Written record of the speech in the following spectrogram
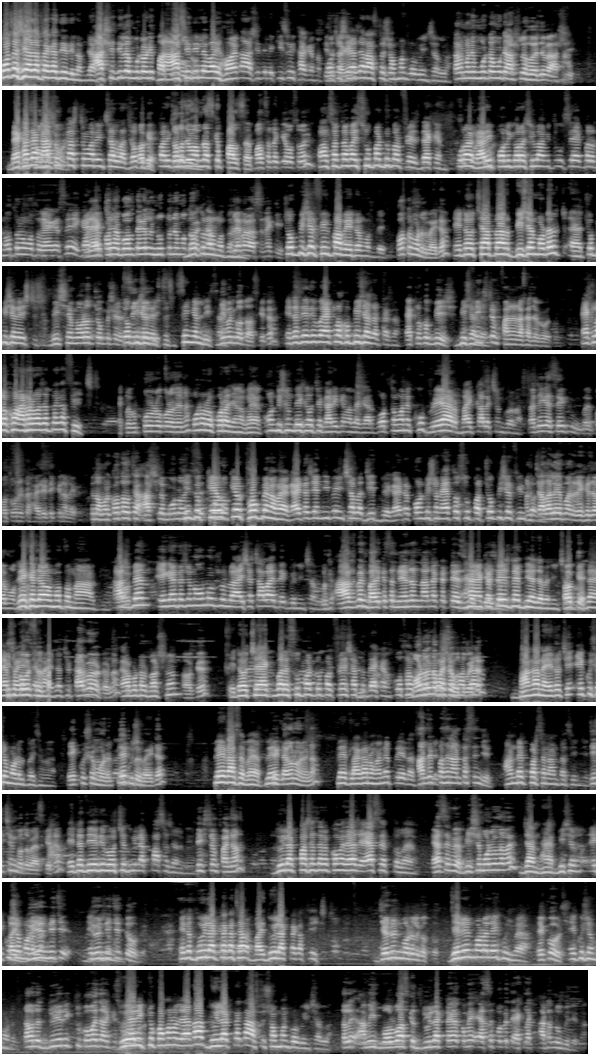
পঁচাশি হাজার টাকা দিয়ে দিলাম আশি দিলে মোটামুটি আশি দিলে ভাই হয় না আশি দিলে কিছুই থাকে না। পঁচাশি হাজার আসতে সম্মান করব ইনশাল্লাহ। তার মানে মোটামুটি আসলে হয়ে যাবে আশি। দেখা যাক আসুক কাস্টমার ইনশাল্লাহ ওকে যতটুকু পারি চলো যাব। আমরা আজকে পালসার। পালসারটা কি অবস্থা ভাই? পালসারটা ভাই সুপার ডুপার ফ্রেশ দেখেন পুরো গাড়ি পলি করা ছিল আমি তুলছি একবার নতুনের মতো হয়ে গেছে এই মানে গাড়ি এক কথা বলতে গেলে নতুনের মতো নতুনের মতো, হ্যাঁ। ফ্লেভার আছে নাকি? চব্বিশের ফিল পাবে এটার মধ্যে। কত মডেল ভাই এটা? এটা হচ্ছে আপনার বিশের মডেল চব্বিশের রেজিস্ট্রেশন বিশে মডেল চব্বিশে চব্বিশের সিঙ্গেল রেজিস্ট্রেশন সিঙ্গেল ডিস্ক দিবেন কত আজকে এটা? এটা দিয়ে দিব এক লক্ষ বিশ হাজার টাকা। এক লক্ষ বিশ। 20,000 ফিক্সড ফাইনাল রাখা যাবে কত? এক লক্ষ আঠারো হাজার টাকা ফিক্সড এক লক্ষ পনেরো করা যায় না? পনেরো করা যায় না ভাইয়া। কন্ডিশন দেখে হচ্ছে গাড়ি কেনা লাগে। আর বর্তমানে খুব রেয়ার বাইক কালেকশন করা। তা ঠিক আছে বর্তমানে একটু হাই রেটে কিনা লাগে। কিন্তু আমার কথা হচ্ছে আসলে মনে কিন্তু কেউ কেউ ঠকবে না ভাইয়া। গাড়িটা যে নিবে ইনশাল্লাহ জিতবে। গাড়িটার কন্ডিশন এত সুপার চব্বিশের মানে চালালে মানে রেখে যাওয়ার মতো রেখে যাওয়ার মতো না আর কি। আসবেন এই গাড়িটার জন্য অনুরোধ রইল আইসা চালায় দেখবেন মানে আসবেন কাছে নেন না না একটা টেস্ট হ্যাঁ একটা টেস্ট ড্রাইভ দিয়ে যাবেন ইনশাআল্লাহ। Okay, এটা কিছু FI comments না, এটা হচ্ছে কার্বোরেটর না? কার্বোটার ভার্সন ওকে এটা হচ্ছে একবারে সুপার ডুপার ফ্রেশ আপনি দেখেন। কোথাও মডেলটা পাইছে কত এটা ভাঙা না এটা হচ্ছে 21 এর মডেল পাইছে ভাই একুশের মডেল প্লেট কই ভাই এটা? প্লেট আছে ভাই প্লেট লাগানো হয় না? প্লেট লাগানো হয় না প্লেট আছে। 100% আনটাস ইঞ্জিন 100% আনটাচ ইঞ্জিন দিচ্ছেন কত ভাই আজকে এটা? এটা দিয়ে দিব হচ্ছে 2 লাখ 5000 ভাই ফিক্সড ফাইনাল 2 লাখ 5000 কমে দেওয়া যায় এসএফ তো ভাই এসএফ 20 এর মডেল না ভাই? জান হ্যাঁ 20 এর 21 এর মডেল দুইয়ের নিচে দুইয়ের 21 নিচে তো হবে। এটা 2 লাখ টাকা ছাড়া ভাই 2 লাখ টাকা ফিক্সড জেনুইন মডেল কত? জেনুইন মডেল 21 ভাই 21 21 এর মডেল তাহলে একটু কমায় আর কিছু দুই এর একটু কমানো যায় না 2 লাখ টাকা আসতে সম্মান করব ইনশাআল্লাহ তাহলে আমি বলব আজকে 2 লাখ টাকা কমে তো 1 লাখ 98 দিন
